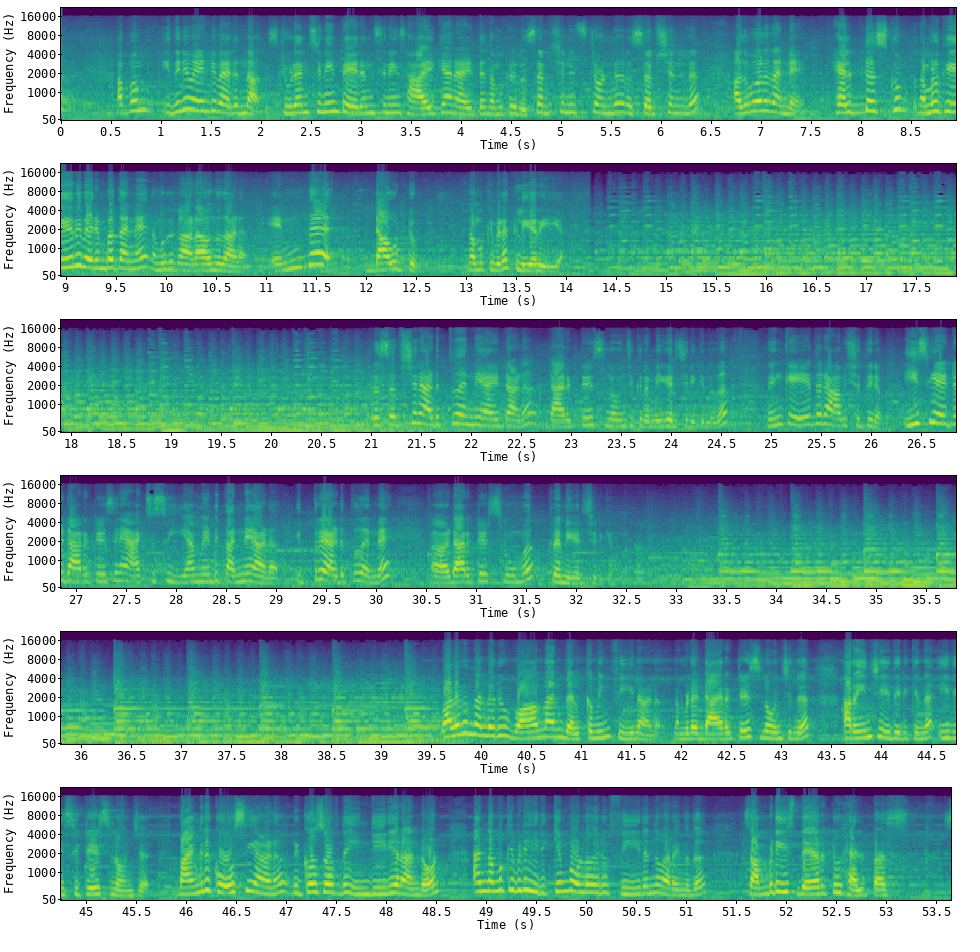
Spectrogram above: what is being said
അപ്പം ഇതിനു വേണ്ടി വരുന്ന സ്റ്റുഡൻസിനെയും പേരൻസിനെയും സഹായിക്കാനായിട്ട് നമുക്ക് റിസപ്ഷനിസ്റ്റ് ഉണ്ട്. റിസപ്ഷനിൽ അതുപോലെ തന്നെ ഹെൽപ്പ് ഡെസ്കും നമ്മൾ കയറി വരുമ്പോൾ തന്നെ നമുക്ക് കാണാവുന്നതാണ്. എന്ത് ഡൗട്ടും നമുക്കിവിടെ ക്ലിയർ ചെയ്യാം. റിസപ്ഷൻ അടുത്ത് തന്നെയായിട്ടാണ് ഡയറക്ടേഴ്സ് ലോഞ്ച് ക്രമീകരിച്ചിരിക്കുന്നത്. നിങ്ങൾക്ക് ഏതൊരു ആവശ്യത്തിനും ഈസി ആയിട്ട് ഡയറക്ടേഴ്സിനെ ആക്സസ് ചെയ്യാൻ വേണ്ടി തന്നെയാണ് ഇത്ര അടുത്ത് തന്നെ ഡയറക്ടേഴ്സ് റൂം ക്രമീകരിച്ചിരിക്കുന്നത്. വളരെ നല്ലൊരു വാം ആൻഡ് വെൽക്കമിങ് ഫീലാണ് നമ്മുടെ ഡയറക്ടേഴ്സ് ലോഞ്ചിൽ അറേഞ്ച് ചെയ്തിരിക്കുന്ന ഈ വിസിറ്റേഴ്സ് ലോഞ്ച് ഭയങ്കര കോസിയാണ് because of the interior and on and നമുക്കിവിടെ ഇരിക്കുമ്പോൾ ഉള്ള ഒരു ഫീൽ എന്ന് പറയുന്നത് somebody is there to help us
